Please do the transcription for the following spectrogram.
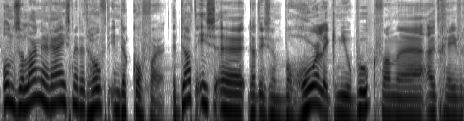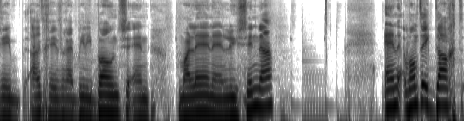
onze lange reis met het hoofd in de koffer. Dat is, eh, dat is een behoorlijk nieuw boek van eh, uitgeverij, uitgeverij Billy Bones en Marlene en Lucinda. En, want ik dacht,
